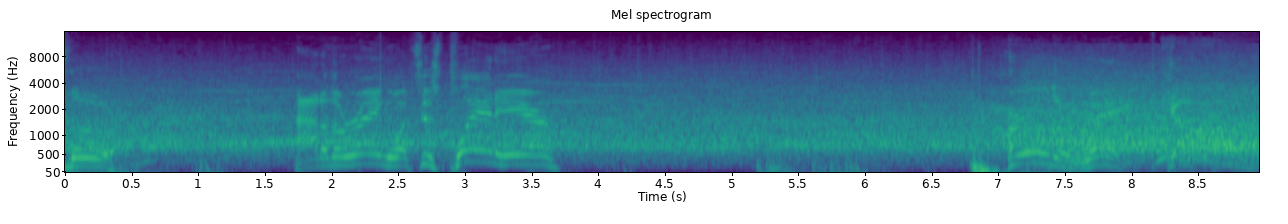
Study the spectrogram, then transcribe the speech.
floor. Out of the ring, what's his plan here? Hurled away. God.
